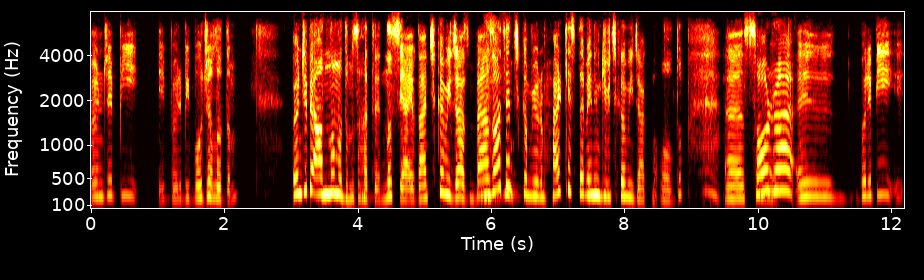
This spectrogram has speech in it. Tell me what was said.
önce bir e, böyle bir bocaladım. Önce bir anlamadım zaten nasıl ya evden çıkamayacağız mı? Ben zaten çıkamıyorum. Herkes de benim gibi çıkamayacak mı oldum. Ee, Evet. sonra böyle bir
